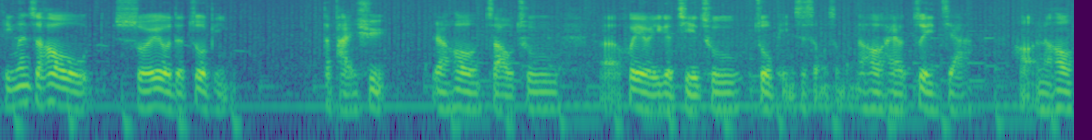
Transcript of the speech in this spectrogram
评分之后，所有的作品的排序，然后找出呃会有一个杰出作品是什么什么，然后还有最佳，好，然后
